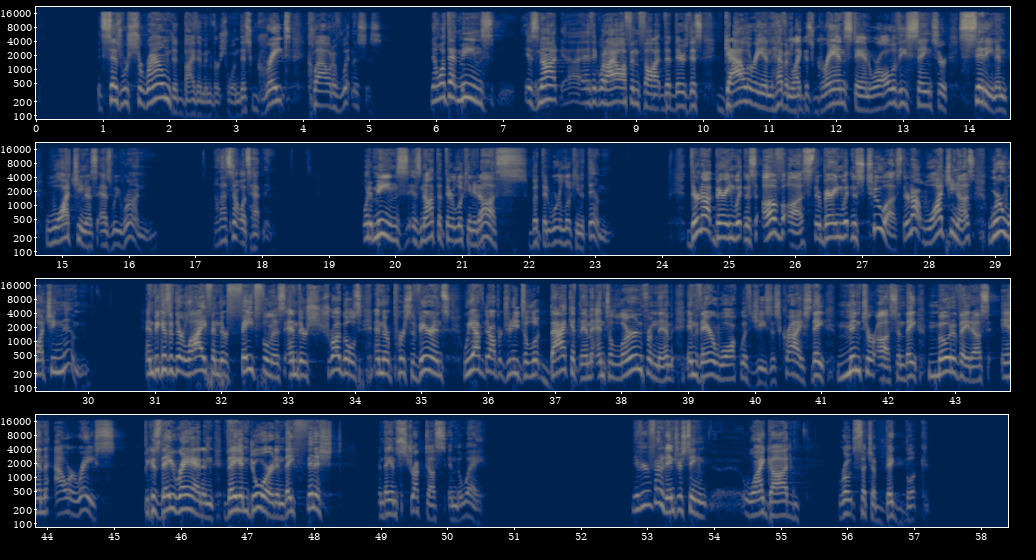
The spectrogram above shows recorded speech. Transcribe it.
It says we're surrounded by them in verse 1, this great cloud of witnesses. Now, what that means is not, uh, I think, what I often thought that there's this gallery in heaven, like this grandstand where all of these saints are sitting and watching us as we run. Now, that's not what's happening. What it means is not that they're looking at us, but that we're looking at them. They're not bearing witness of us, they're bearing witness to us. They're not watching us, we're watching them. And because of their life and their faithfulness and their struggles and their perseverance, we have the opportunity to look back at them and to learn from them in their walk with Jesus Christ. They mentor us and they motivate us in our race because they ran and they endured and they finished and they instruct us in the way. Have you ever found it interesting why God wrote such a big book.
